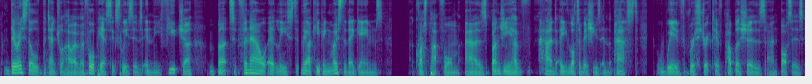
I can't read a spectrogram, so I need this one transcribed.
there is still potential, however, for PS exclusives in the future, but for now, at least, they are keeping most of their games cross platform, as Bungie have had a lot of issues in the past with restrictive publishers and bosses.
